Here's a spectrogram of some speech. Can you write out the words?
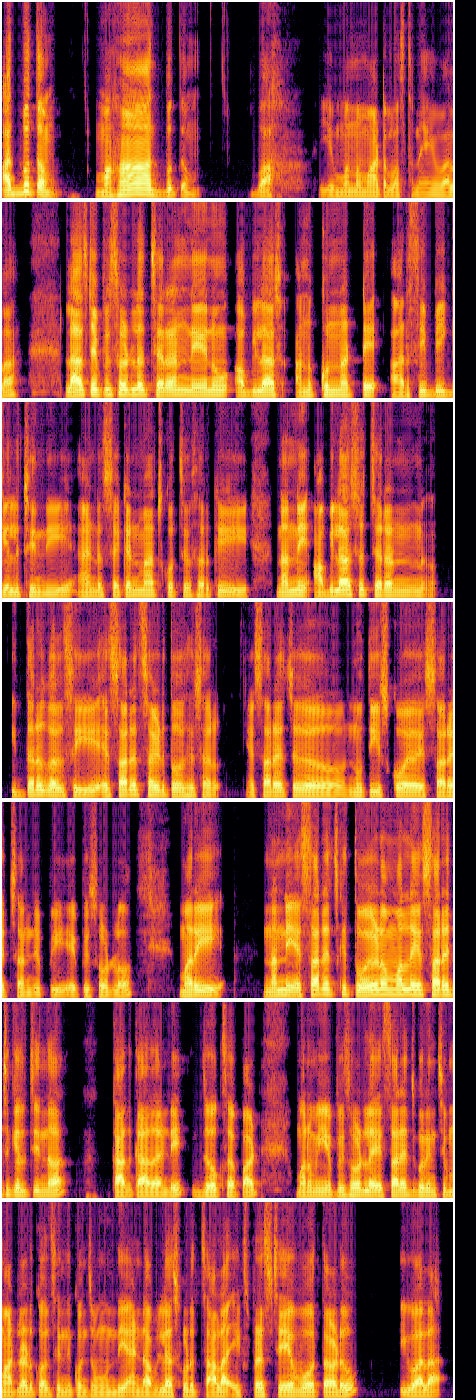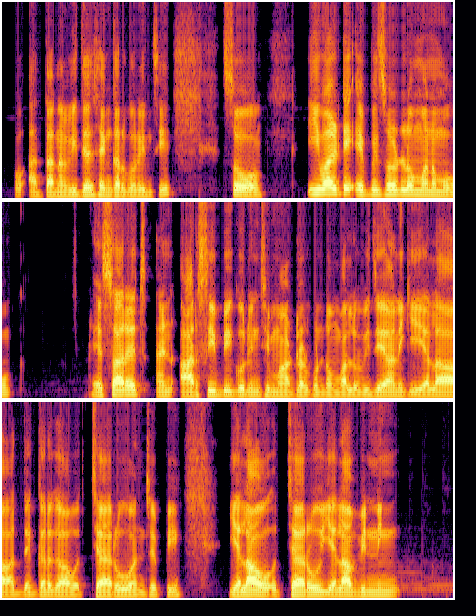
అద్భుతం. మహా అద్భుతం. అబ్బా! ఏమన్నా మాటలొస్తున్నాయి ఇవాళ. లాస్ట్ ఎపిసోడ్‌లో చరణ్, నేను, అభిలాష్ అనుకున్నట్టే ఆర్‌సీబీ గెలిచింది. అండ్ సెకండ్ మ్యాచ్‌కొచ్చేసరికి నన్ని అభిలాష్, చరణ్ ఇద్దరు కలిసి ఎస్ఆర్‌హెచ్ సైడ్ తోసేశారు. ఎస్ఆర్‌హెచ్ నువ్వు తీసుకో ఎస్ఆర్‌హెచ్ అని చెప్పి ఎపిసోడ్‌లో. మరి నన్ను ఎస్ఆర్‌హెచ్‌కి తోయడం వల్ల ఎస్ఆర్‌హెచ్ గెలిచిందా? కాదు కాదండి. Jokes apart. మనం ఈ ఎపిసోడ్‌లో ఎస్ఆర్‌హెచ్ గురించి మాట్లాడుకోవాల్సింది కొంచెం ఉంది. అండ్ అభిలాష్ కూడా చాలా ఎక్స్‌ప్రెస్ చేయబోతాడు ఇవాళ. తన విజయ్ శంకర్ గురించి. సో, ఇవాళ ఎపిసోడ్‌లో మనము ఎస్ఆర్‌హెచ్ అండ్ ఆర్‌సీబీ గురించి మాట్లాడుకుంటాం. వాళ్ళు విజయానికి ఎలా దగ్గరగా వచ్చారు అని చెప్పి. ఎలా వచ్చారు? ఎలా విన్నింగ్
